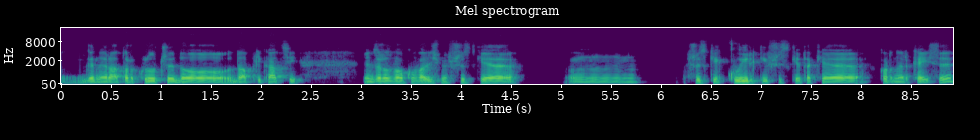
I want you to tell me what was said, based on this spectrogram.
generator kluczy do, do aplikacji, więc rozwałkowaliśmy wszystkie, um, wszystkie quirki, wszystkie takie corner case'y.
